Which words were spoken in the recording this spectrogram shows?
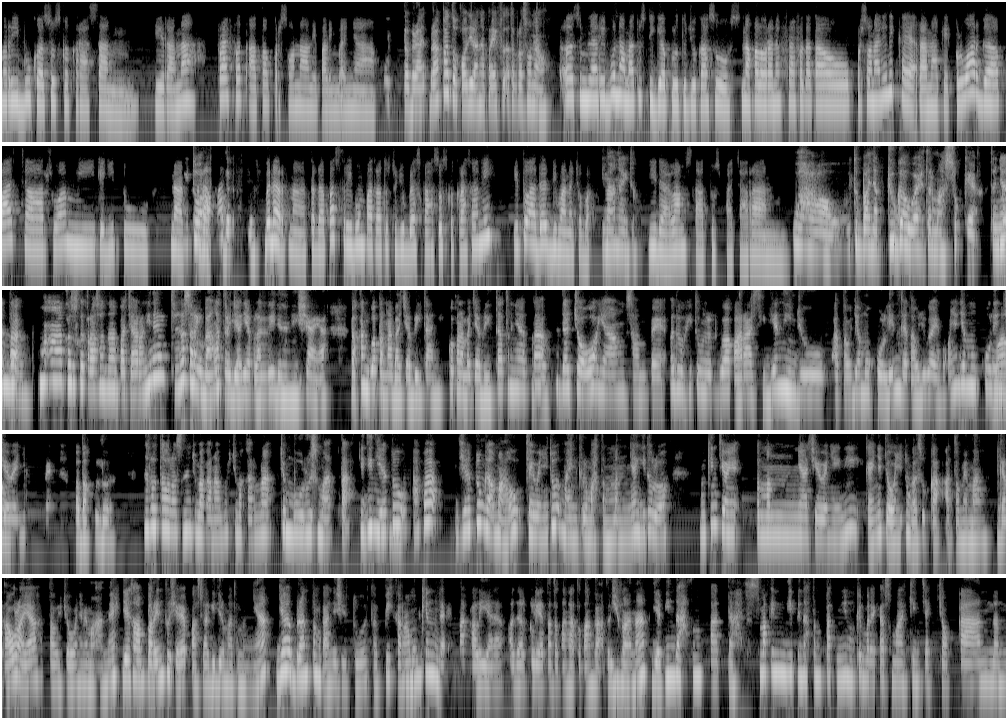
ribu kasus kekerasan di ranah private atau personal nih paling banyak. berapa, berapa tuh kalau di ranah private atau personal Eh, 9.637 kasus. Nah, kalau ranah private atau personal ini kayak ranah kayak keluarga, pacar, suami, kayak gitu. Nah, itu orang terdapat, ya. benar. Nah, terdapat 1.417 kasus kekerasan nih. Itu ada di mana coba? gimana itu Di dalam status pacaran. wow itu banyak juga weh termasuk ya ternyata Heeh, kasus kekerasan dalam pacaran ini ternyata sering banget terjadi apalagi di Indonesia ya. Bahkan gue pernah baca berita nih. Gue pernah baca berita ternyata ada cowok yang sampai, aduh itu menurut gue parah sih. Dia ninju atau dia mukulin, gak tahu juga ya. Pokoknya dia mukulin Wow. ceweknya sampai babak belur. Nah lo tau alasannya cuma karena apa? Cuma karena cemburu semata. Jadi dia tuh apa? Dia tuh nggak mau ceweknya itu main ke rumah temennya gitu loh. Mungkin ceweknya temennya ceweknya ini kayaknya cowoknya itu nggak suka atau memang nggak tahu lah ya tahu cowoknya memang aneh dia samperin tuh cewek pas lagi di rumah temennya dia berantem kan di situ tapi karena Hmm. mungkin nggak enak kali ya ada kelihatan tetangga tetangga atau gimana dia pindah tempat dah semakin dipindah tempat ini mungkin mereka semakin cekcokan dan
